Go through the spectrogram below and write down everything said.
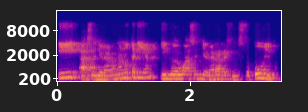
y haces llegar a una notaría y luego hacen llegar a registro público.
